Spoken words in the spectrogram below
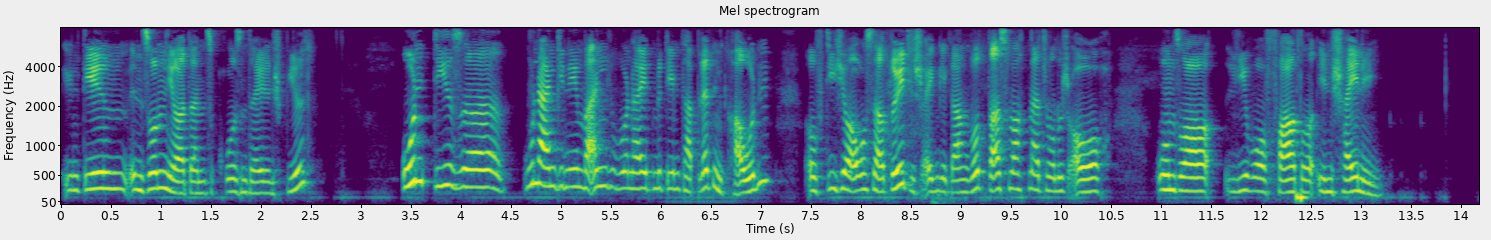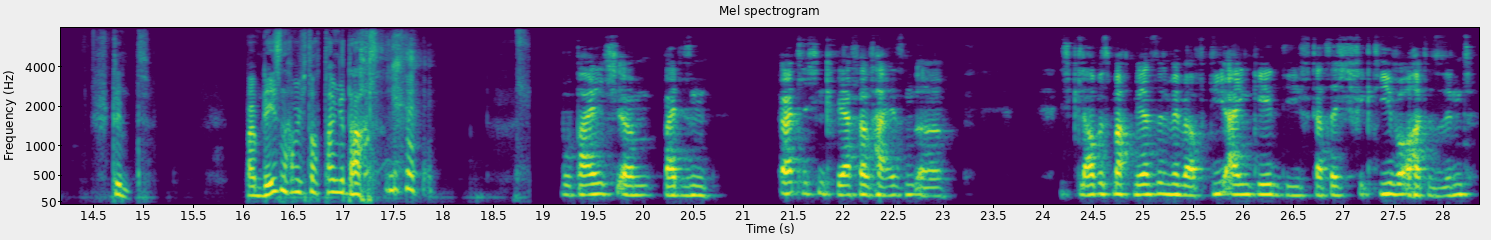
in dem Insomnia dann zu großen Teilen spielt. Und diese unangenehme Angewohnheit mit dem Tablettenkauen, auf die hier auch sehr deutlich eingegangen wird, das macht natürlich auch unser lieber Vater in Shining. Stimmt. Beim Lesen habe ich doch dran gedacht. Wobei ich ähm, bei diesen örtlichen Querverweisen äh, ich glaube, es macht mehr Sinn, wenn wir auf die eingehen, die tatsächlich fiktive Orte sind.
